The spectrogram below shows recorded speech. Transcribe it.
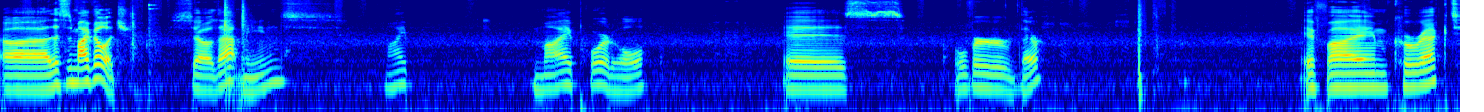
Uh, this is my village. So that means my my portal is over there. If I'm correct.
